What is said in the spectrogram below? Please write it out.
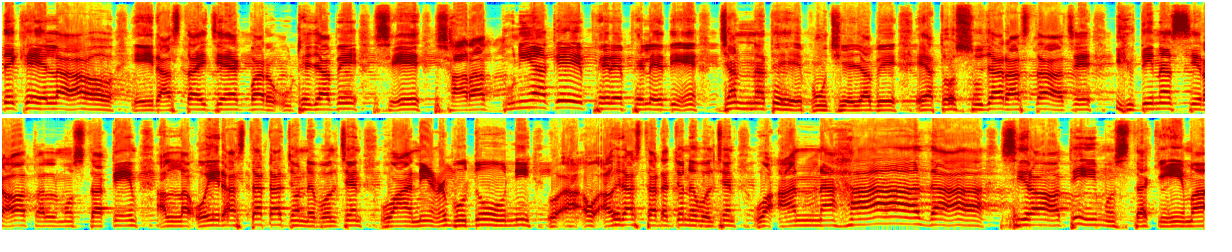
দেখে এলাও এই রাস্তায় যে একবার উঠে যাবে, সে সারা দুনিয়াকে ফেরে ফেলে দিয়ে জান্নাতে পৌঁছে যাবে। এত সোজা রাস্তা আছে। ইহদিনা মুস্তাকিম। আল্লাহ ওই রাস্তাটার জন্য বলছেন ওয়ানি বুদুনি ওই রাস্তাটার জন্য বলছেন ও আন্না হাদা সিরাতি মুস্তাকিমা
